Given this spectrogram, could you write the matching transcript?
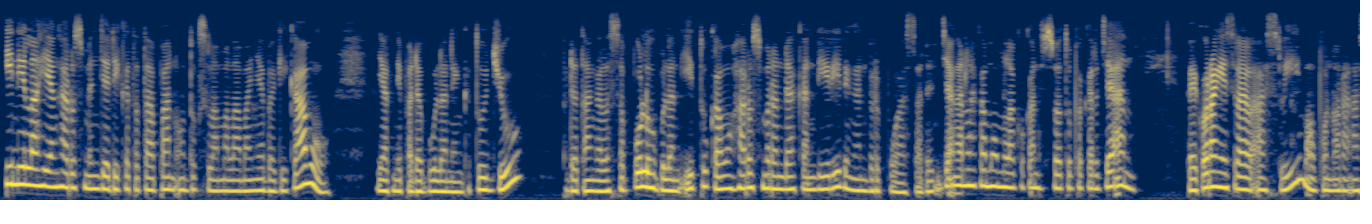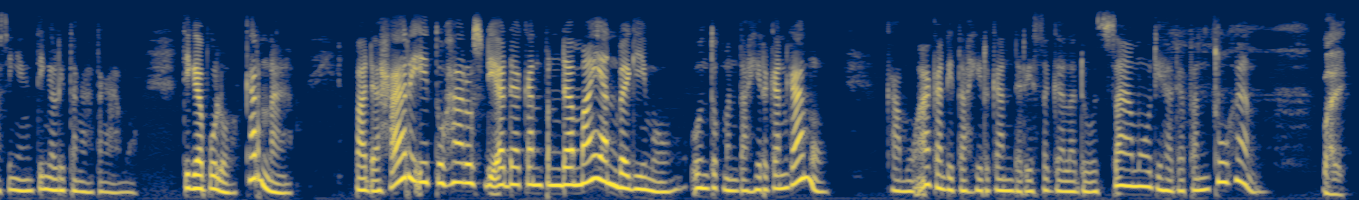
Inilah yang harus menjadi ketetapan untuk selama-lamanya bagi kamu, yakni pada bulan yang ketujuh, pada tanggal 10 bulan itu kamu harus merendahkan diri dengan berpuasa dan janganlah kamu melakukan sesuatu pekerjaan, baik orang Israel asli maupun orang asing yang tinggal di tengah-tengahmu. 30. Karena pada hari itu harus diadakan pendamaian bagimu untuk mentahirkan kamu. Kamu akan ditahirkan dari segala dosamu di hadapan Tuhan. Baik.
